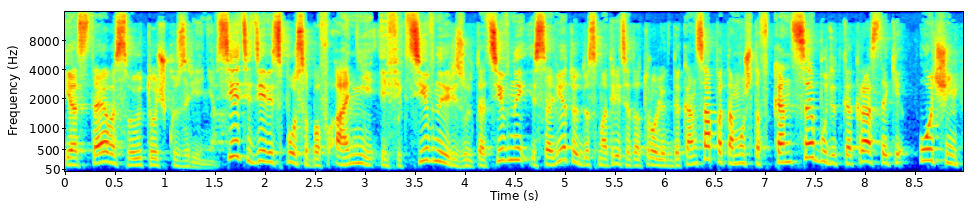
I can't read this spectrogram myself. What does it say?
и отстаивать свою точку зрения. Все эти 9 способов, они эффективны, результативны. И советую досмотреть этот ролик до конца, потому что в конце будет как раз таки очень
